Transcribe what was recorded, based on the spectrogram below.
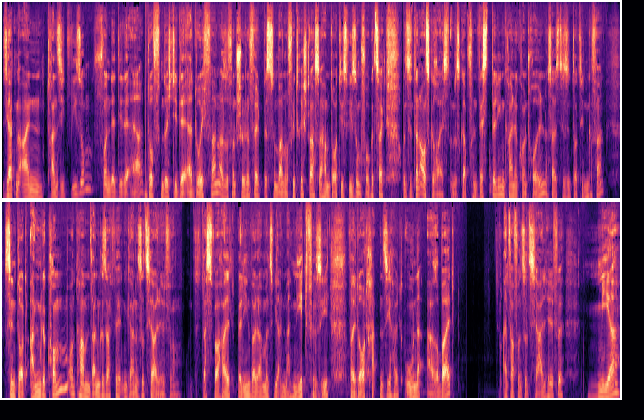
Sie hatten ein Transitvisum von der DDR, durften durch die DDR durchfahren, also von Schönefeld bis zum Bahnhof Friedrichstraße, haben dort dieses Visum vorgezeigt und sind dann ausgereist. Und es gab von Westberlin keine Kontrollen, das heißt, sie sind dorthin gefahren, sind dort angekommen und haben dann gesagt, wir hätten gerne Sozialhilfe. Und das war halt, Berlin war damals wie ein Magnet für sie, weil dort hatten sie halt ohne Arbeit einfach von Sozialhilfe mehr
